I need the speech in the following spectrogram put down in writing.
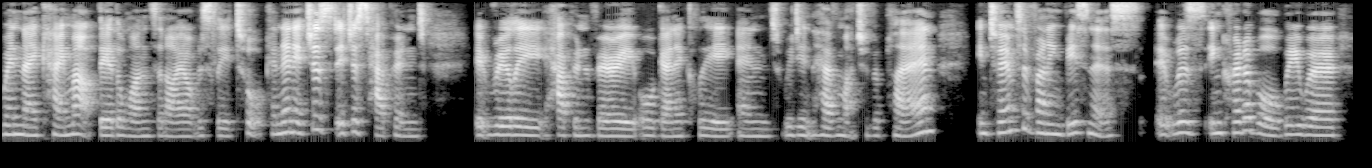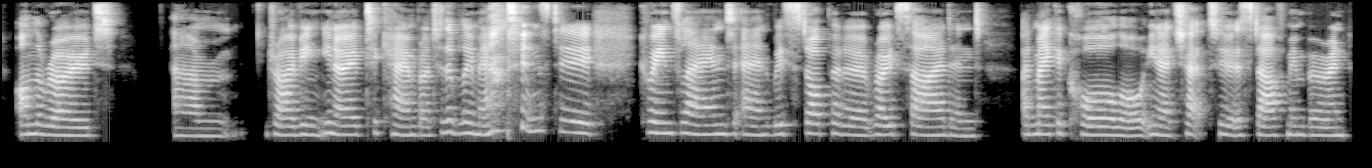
when they came up they're the ones that i obviously took. And then it just it just happened. It really happened very organically and we didn't have much of a plan in terms of running business, it was incredible. We were on the road, um, driving, you know, to Canberra, to the Blue Mountains, to Queensland, and we'd stop at a roadside and I'd make a call or, you know, chat to a staff member and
